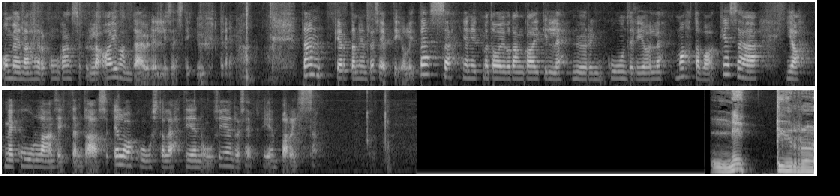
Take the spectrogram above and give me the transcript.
omenaherkun kanssa kyllä aivan täydellisesti yhteen. Tämän kertainen resepti oli tässä ja nyt mä toivotan kaikille Nyörin kuuntelijoille mahtavaa kesää ja me kuullaan sitten taas elokuusta lähtien uusien reseptien parissa. Nettiradio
